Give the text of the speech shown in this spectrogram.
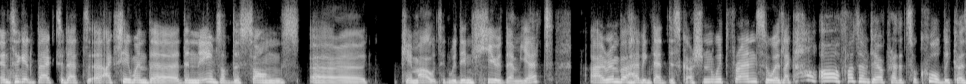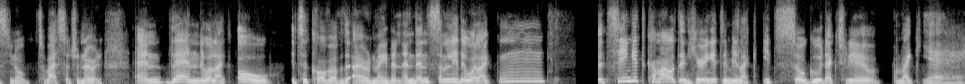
And to get back to that, uh, actually, when the the names of the songs uh, came out and we didn't hear them yet, I remember having that discussion with friends who was like, "Oh, Phantom of the Opera, that's so cool because you know Tobias is such a nerd." And then they were like, "Oh, it's a cover of the Iron Maiden," and then suddenly they were like, mm. "But seeing it come out and hearing it and be like, it's so good." Actually, I'm like, "Yeah,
